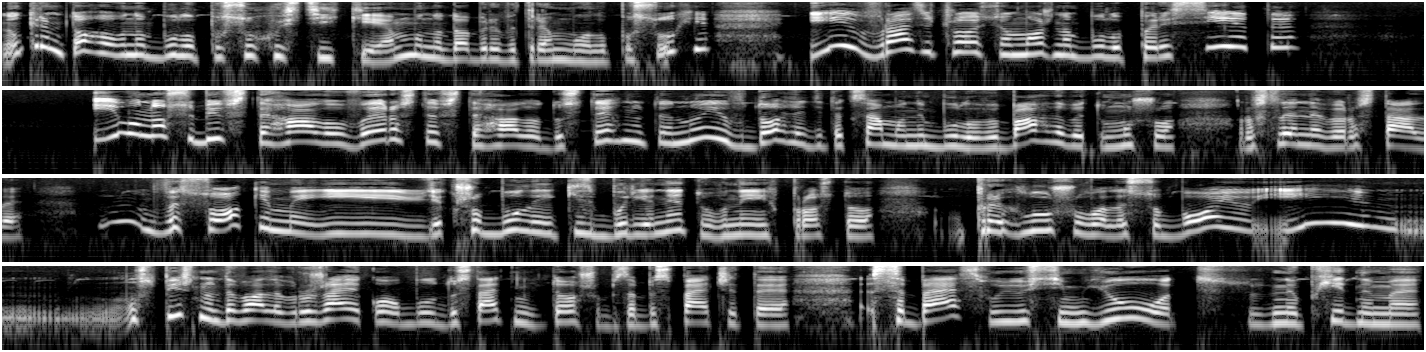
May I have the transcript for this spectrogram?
Ну, крім того, воно було посухостійким, воно добре витримувало посухи, і в разі чогось його можна було пересіяти. І воно собі встигало вирости, встигало достигнути. Ну і в догляді так само не було вибагливе, тому що рослини виростали ну, високими, і якщо були якісь бур'яни, то вони їх просто приглушували собою і успішно давали врожай, якого було достатньо для того, щоб забезпечити себе, свою сім'ю от, необхідними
